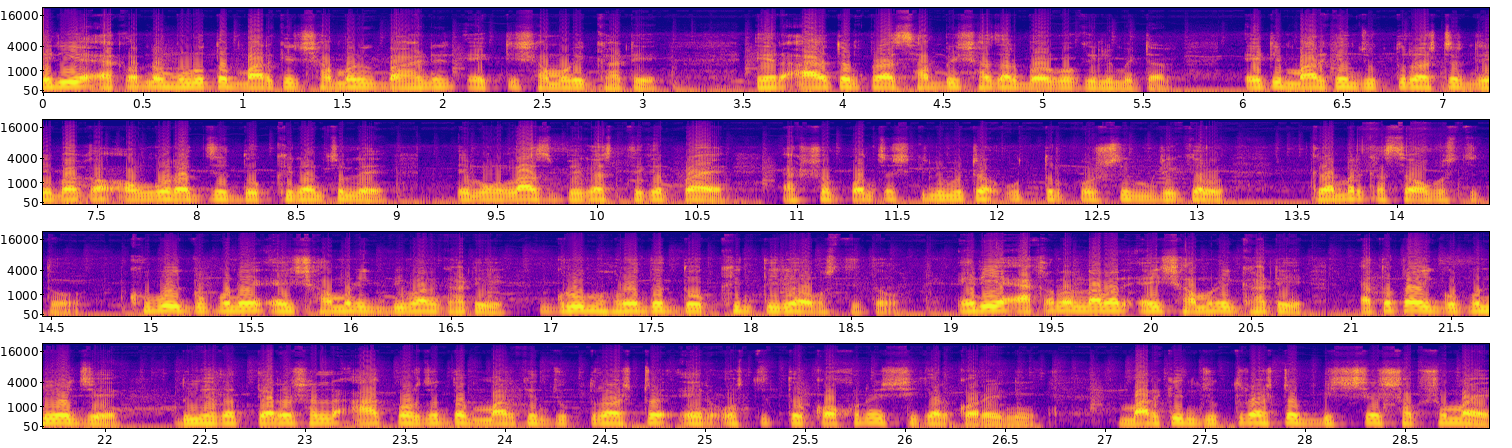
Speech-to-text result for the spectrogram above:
এরিয়া একান্ন মূলত মার্কিন সামরিক বাহিনীর একটি সামরিক ঘাঁটি। এর আয়তন প্রায় ছাব্বিশ হাজার বর্গ কিলোমিটার। এটি মার্কিন যুক্তরাষ্ট্রের নেভাকা অঙ্গরাজ্যের দক্ষিণাঞ্চলে এবং লাস ভেগাস থেকে প্রায় একশো পঞ্চাশ কিলোমিটার উত্তর পশ্চিম রিকেল গ্রামের কাছে অবস্থিত। খুবই গোপনে এই সামরিক বিমান ঘাঁটি গ্রুম হ্রদের দক্ষিণ তীরে অবস্থিত। এরিয়া একান্ন নামের এই সামরিক ঘাঁটি এতটাই গোপনীয় যে দুই সালের আগ পর্যন্ত মার্কিন যুক্তরাষ্ট্র এর অস্তিত্ব কখনোই স্বীকার করেনি। মার্কিন যুক্তরাষ্ট্র বিশ্বের সবসময়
